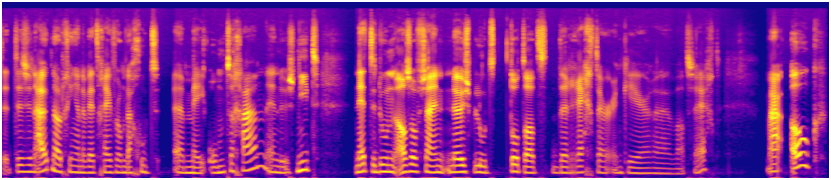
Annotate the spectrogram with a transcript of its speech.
Het, is een uitnodiging aan de wetgever om daar goed mee om te gaan. En dus niet net te doen alsof zijn neus bloedt totdat de rechter een keer wat zegt. Maar ook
